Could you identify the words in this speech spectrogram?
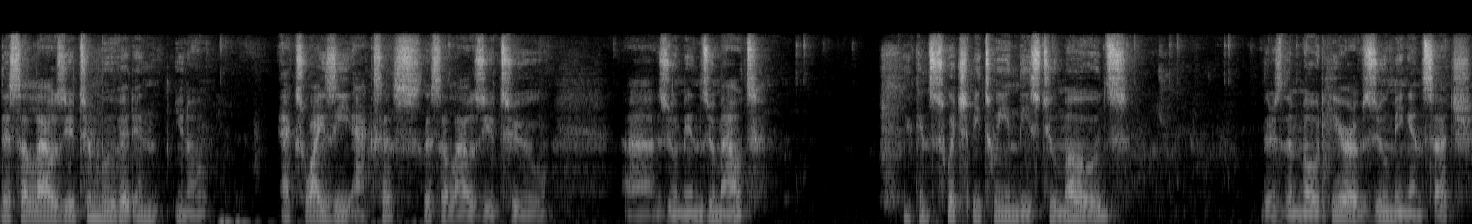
this allows you to move it in, you know, XYZ axis. This allows you to uh, zoom in, zoom out. You can switch between these two modes. There's the mode here of zooming and such.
